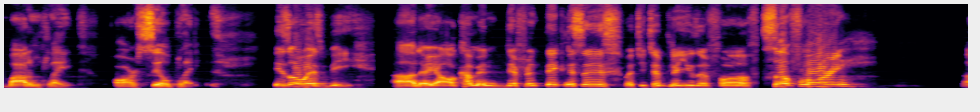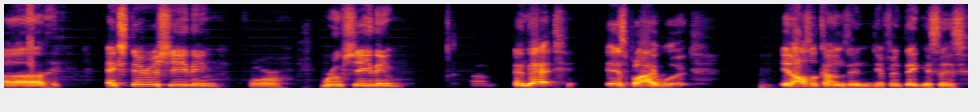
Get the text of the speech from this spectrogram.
bottom plate or sill plate. Is OSB. Uh, they all come in different thicknesses, but you typically use it for subflooring, uh, exterior sheathing, for roof sheathing, um, and that is plywood. It also comes in different thicknesses.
